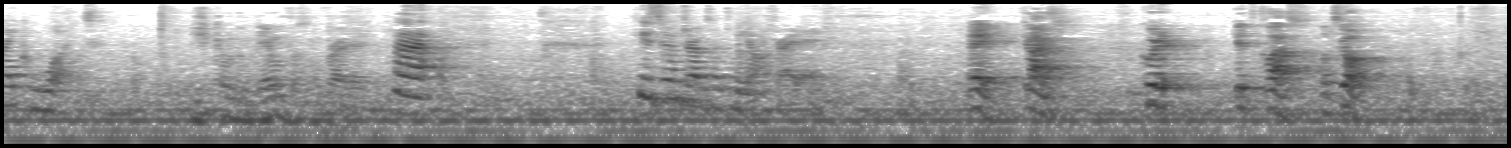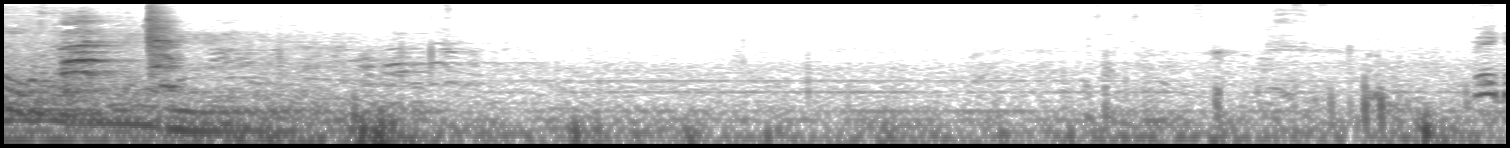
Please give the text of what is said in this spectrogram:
Like what? You should come to the game with us on Friday. Ah. He's doing drugs with me on Friday. Hey, guys, quit it. Get to class. Let's go. Fake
